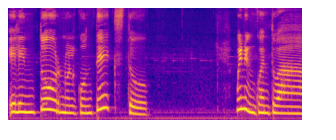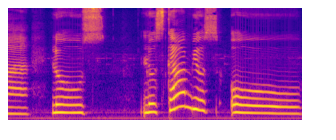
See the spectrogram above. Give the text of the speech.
el entorno, el contexto. Bueno, en cuanto a los los cambios o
